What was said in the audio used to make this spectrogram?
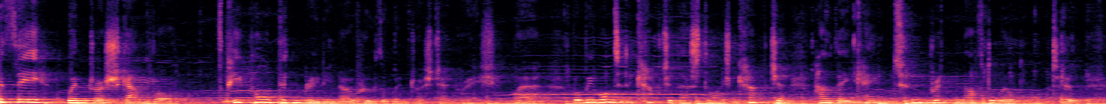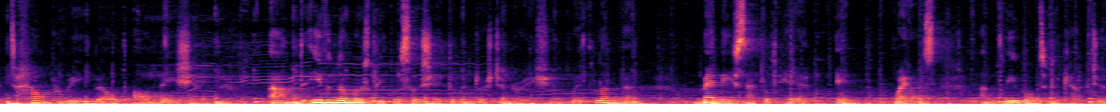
with the Windrush scandal, people didn't really know who the Windrush generation were, but we wanted to capture their stories, capture how they came to Britain after World War II to help rebuild our nation. And even though most people associate the Windrush generation with London, many settled here in Wales. And we wanted to capture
